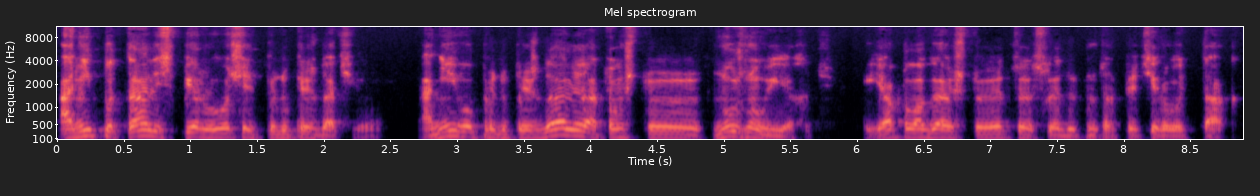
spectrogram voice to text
они пытались в первую очередь предупреждать его. Они его предупреждали о том, что нужно уехать. Я полагаю, что это следует интерпретировать так.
